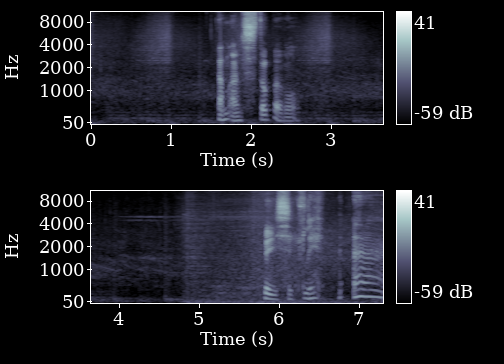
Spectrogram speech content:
I'm unstoppable. Basically. oh,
